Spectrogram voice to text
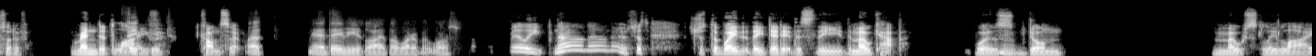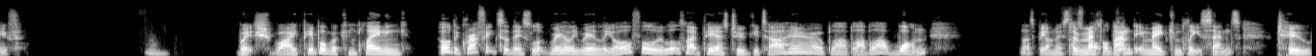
sort of rendered live Debuted. concert. Yeah, debuted live or whatever it was. Really, no, no, no. It's just it's just the way that they did it. This the the mocap was Hmm. done mostly live, Hmm. which why people were complaining. Oh, the graphics of this look really, really awful. It looks like PS2 Guitar Hero. Blah blah blah. One, let's be honest, they're a metal band. It made complete sense. Two,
